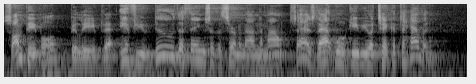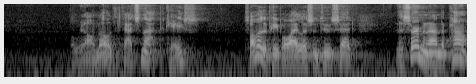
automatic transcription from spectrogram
Some people believed that if you do the things that the Sermon on the Mount says, that will give you a ticket to heaven. Well, we all know that that's not the case. Some of the people I listened to said, the Sermon on the, Mount,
